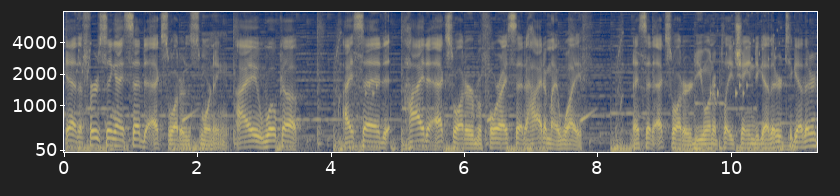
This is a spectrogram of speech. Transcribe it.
Yeah, the first thing I said to X Water this morning, I woke up, I said hi to X Water before I said hi to my wife. And I said, X Water, do you want to play Chained Together together?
